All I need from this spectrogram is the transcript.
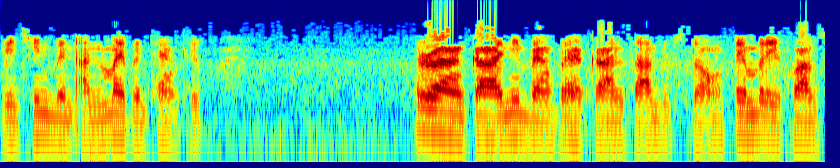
เป็นชิ้นเป็นอันไม่เป็นแท่งทึบ ร่างกายนี้แบ่งแปลการสามสิบสองเต็มไปด้วยความส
